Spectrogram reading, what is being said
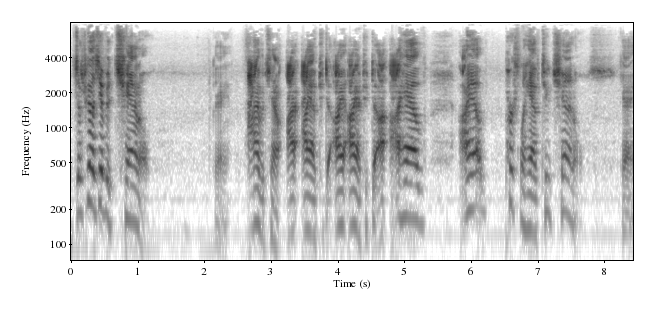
just because you have a channel, okay, I have a channel. I, I have two. I, I have two. I have. I have personally have two channels. Okay.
